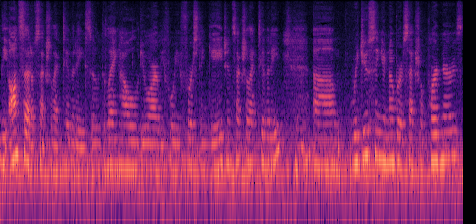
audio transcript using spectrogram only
the onset of sexual activity, so delaying how old you are before you first engage in sexual activity, Mhm. um, reducing your number of sexual partners,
